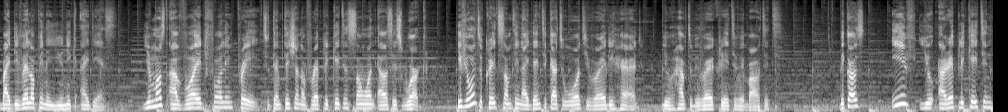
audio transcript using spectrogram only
by developing a unique ideas. You must avoid falling prey to temptation of replicating someone else's work. If you want to create something identical to what you've already heard, you have to be very creative about it. Because if you are replicating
